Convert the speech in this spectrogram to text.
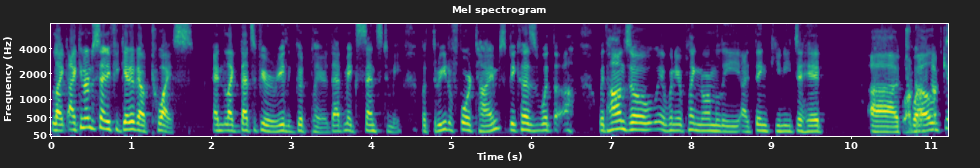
like I can understand if you get it out twice. And like that's if you're a really good player. That makes sense to me. But 3 to 4 times because with uh, with Hanzo eh, when you're playing normally, I think you need to hit uh 12 to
